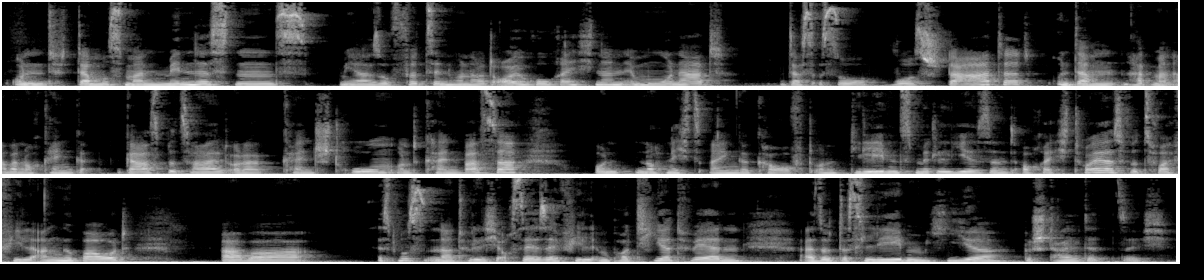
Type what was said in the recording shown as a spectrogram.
und da muss man mindestens ja so 1400 Euro rechnen im Monat das ist so, wo es startet. Und dann hat man aber noch kein Gas bezahlt oder kein Strom und kein Wasser und noch nichts eingekauft. Und die Lebensmittel hier sind auch recht teuer. Es wird zwar viel angebaut, aber es muss natürlich auch sehr, sehr viel importiert werden. Also das Leben hier gestaltet sich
